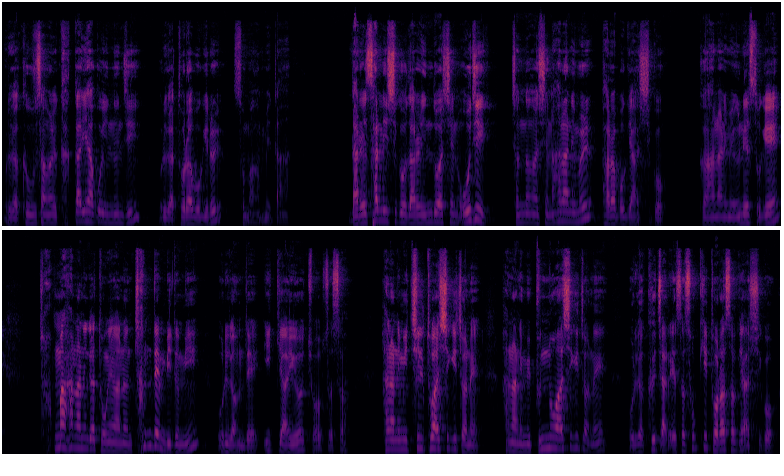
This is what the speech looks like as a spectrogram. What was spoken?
우리가 그 우상을 가까이 하고 있는지 우리가 돌아보기를 소망합니다. 나를 살리시고 나를 인도하신 오직 전능하신 하나님을 바라보게 하시고 그 하나님의 은혜 속에 정말 하나님과 동행하는 참된 믿음이 우리 가운데 있게 하여 주옵소서. 하나님이 질투하시기 전에 하나님이 분노하시기 전에 우리가 그 자리에서 속히 돌아서게 하시고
